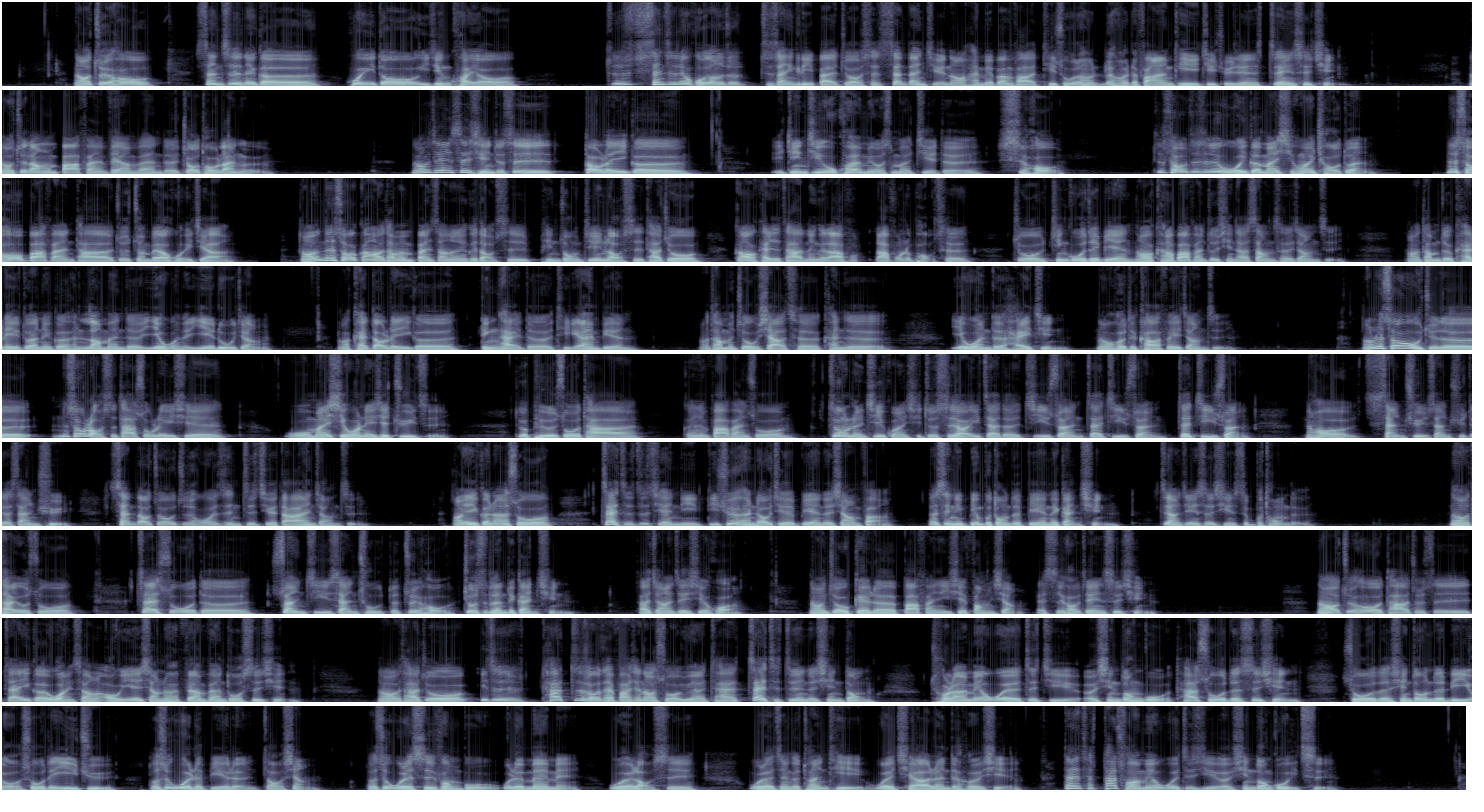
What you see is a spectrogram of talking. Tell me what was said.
然后最后甚至那个会议都已经快要，就是甚至那个活动就只剩一个礼拜就要是圣诞节，然后还没办法提出任何任何的方案可以解决这件这件事情，然后就让巴凡非常非常的焦头烂额。然后这件事情就是到了一个已经几乎快没有什么解的时候，这时候就是我一个蛮喜欢的桥段。那时候巴凡他就准备要回家，然后那时候刚好他们班上的那个导师品种经老师，他就刚好开着他那个拉风拉风的跑车就经过这边，然后看到巴凡就请他上车这样子，然后他们就开了一段那个很浪漫的夜晚的夜路这样，然后开到了一个临海的堤岸边，然后他们就下车看着夜晚的海景，然后喝着咖啡这样子。然后那时候我觉得，那时候老师他说了一些我蛮喜欢的一些句子，就比如说他跟发凡说，这种人际关系就是要一再的计算、再计算、再计算，然后删去、删去、再删去，删到最后最后会是你自己的答案这样子。然后也跟他说，在此之前你的确很了解别人的想法，但是你并不懂得别人的感情，这两件事情是不同的。然后他又说，在所有的算计、删除的最后，就是人的感情。他讲了这些话。然后就给了巴凡一些方向来思考这件事情，然后最后他就是在一个晚上熬夜想了非常非常多事情，然后他就一直他这时候才发现到说，原来他在此之前的行动从来没有为了自己而行动过，他所有的事情、所有的行动的理由、所有的依据都是为了别人着想，都是为了侍奉部、为了妹妹、为了老师、为了整个团体、为了其他人的和谐，但是他他从来没有为自己而行动过一次。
